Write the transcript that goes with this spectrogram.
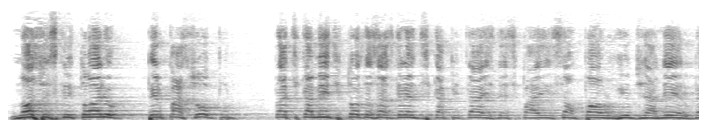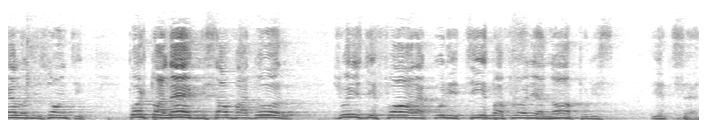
Nosso escritório perpassou por praticamente todas as grandes capitais desse país, São Paulo, Rio de Janeiro, Belo Horizonte, Porto Alegre, Salvador, Juiz de Fora, Curitiba, Florianópolis etc.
